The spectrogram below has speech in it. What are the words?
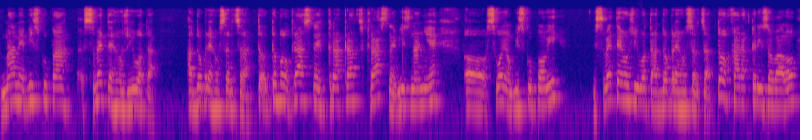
máme biskupa svetého života a dobrého srdca. To, to bolo krásne, krá, krásne význanie o svojom biskupovi, svetého života dobrého srdca. To charakterizovalo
